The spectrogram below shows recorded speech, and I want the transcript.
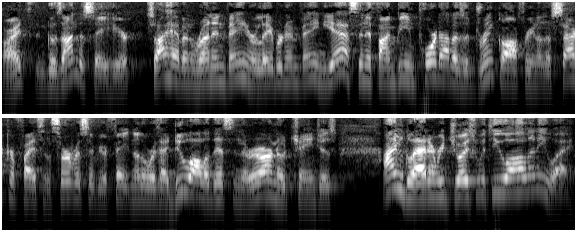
All right, then goes on to say here, so I haven't run in vain or labored in vain. Yes, and if I'm being poured out as a drink offering on the sacrifice and service of your faith, in other words, I do all of this and there are no changes, I'm glad and rejoice with you all anyway.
